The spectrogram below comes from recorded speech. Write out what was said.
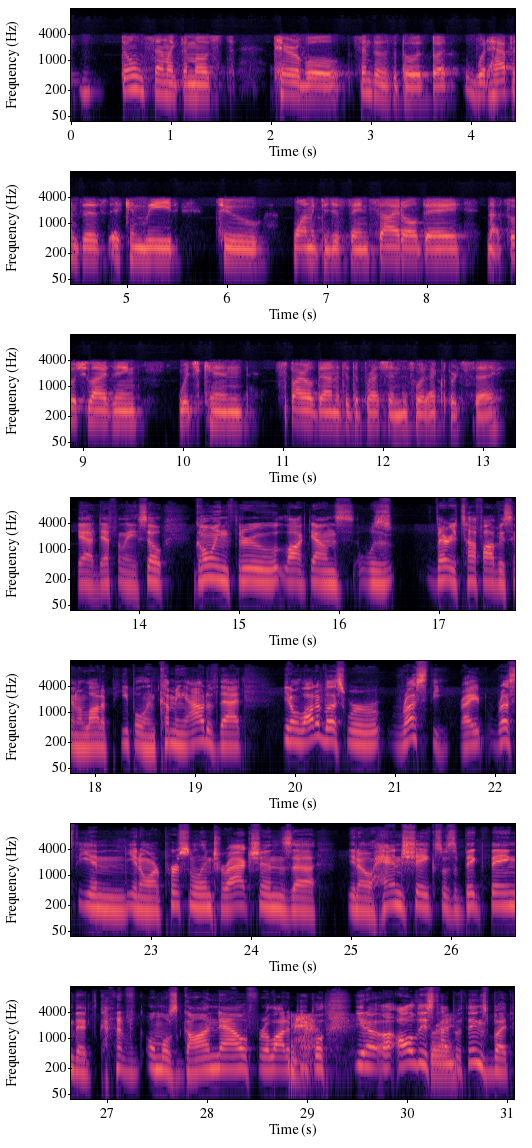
don't sound like the most terrible symptoms, I suppose, but what happens is it can lead to wanting to just stay inside all day, not socializing, which can spiral down into depression, is what experts say. Yeah, definitely. So going through lockdowns was very tough, obviously, on a lot of people. And coming out of that, you know, a lot of us were rusty, right? Rusty in, you know, our personal interactions. Uh, you know, handshakes was a big thing that's kind of almost gone now for a lot of people. you know, all these right. type of things. But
